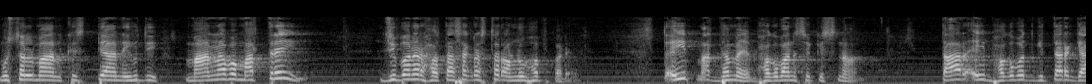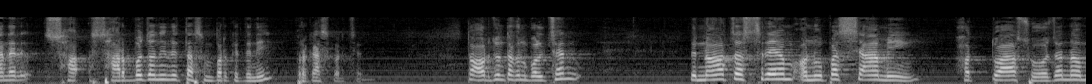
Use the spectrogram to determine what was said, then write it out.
মুসলমান, খ্রিস্টান, ইহুদি, মানব মাত্রেই জীবনের হতাশাগ্রস্তর অনুভব করে। তো এই মাধ্যমে ভগবান শ্রীকৃষ্ণ তার এই ভগবত গীতার জ্ঞানের সার্বজনীনতা সম্পর্কে তিনি প্রকাশ করছেন। তো অর্জুন তখন বলছেন, ন চ শ্রেয়ম অনুপশ্যামি হত্বা সোজনম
